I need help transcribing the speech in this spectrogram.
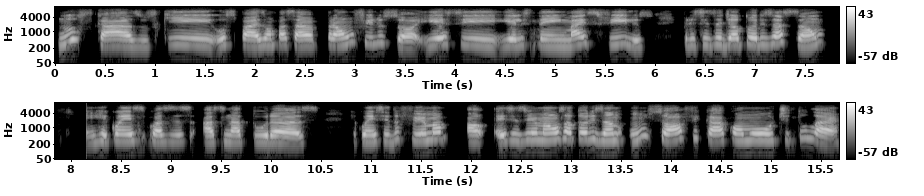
Nos casos que os pais vão passar para um filho só e, esse, e eles têm mais filhos, precisa de autorização, reconhece com as assinaturas reconhecido firma, esses irmãos autorizando um só ficar como titular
